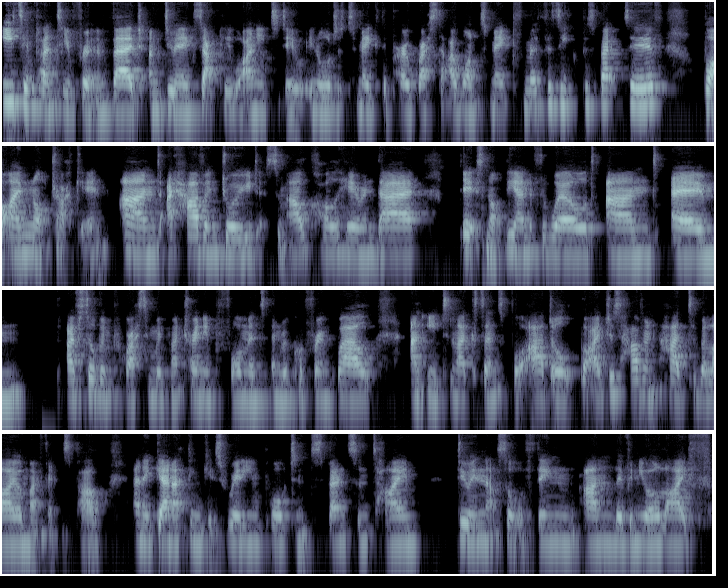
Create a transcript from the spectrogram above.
eating plenty of fruit and veg. I'm doing exactly what I need to do in order to make the progress that I want to make from a physique perspective. But I'm not tracking. And I have enjoyed some alcohol here and there. It's not the end of the world. And um, I've still been progressing with my training performance and recovering well and eating like a sensible adult, but I just haven't had to rely on MyFitnessPal. And again, I think it's really important to spend some time doing that sort of thing and living your life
